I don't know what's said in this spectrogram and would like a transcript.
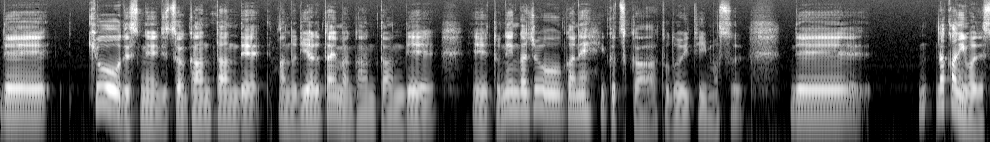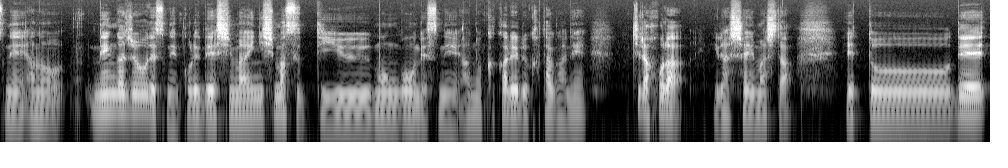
で今日ですね実は元旦であのリアルタイムは元旦で、えーと年賀状がねいくつか届いています。で中にはですねあの年賀状をですねこれでしまいにしますっていう文言をですねあの書かれる方がねちらほらいらっしゃいました。えっとで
